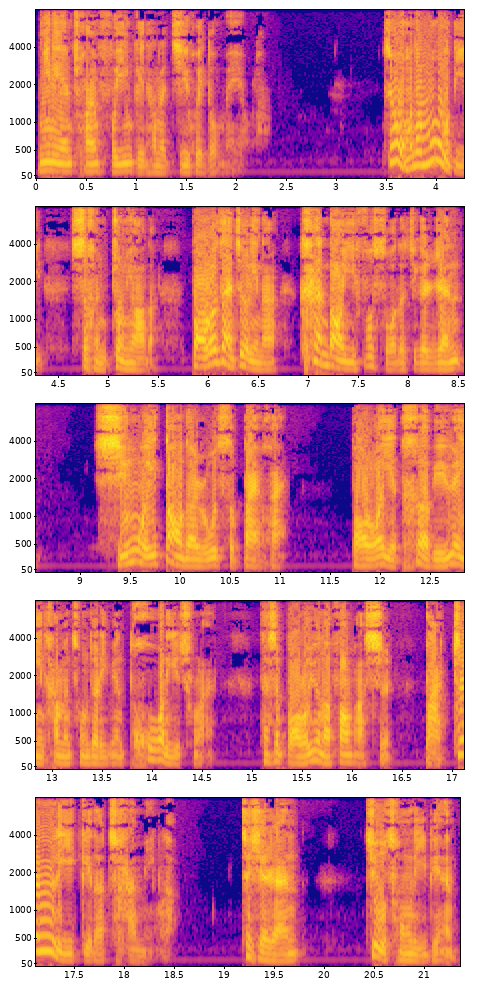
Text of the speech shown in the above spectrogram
你连传福音给他的机会都没有了。所以，我们的目的是很重要的。保罗在这里呢，看到以弗所的这个人行为道德如此败坏，保罗也特别愿意他们从这里面脱离出来。但是，保罗用的方法是把真理给他阐明了，这些人。就从里边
